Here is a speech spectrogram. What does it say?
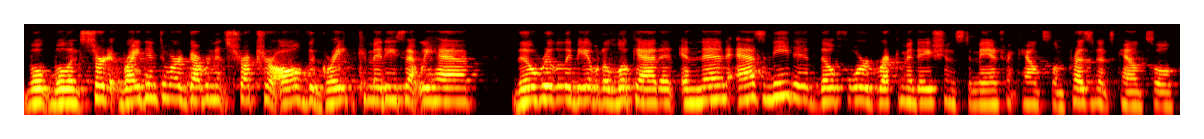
We'll, we'll insert it right into our governance structure, all the great committees that we have they'll really be able to look at it. And then, as needed, they'll forward recommendations to Management Council and President's Council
